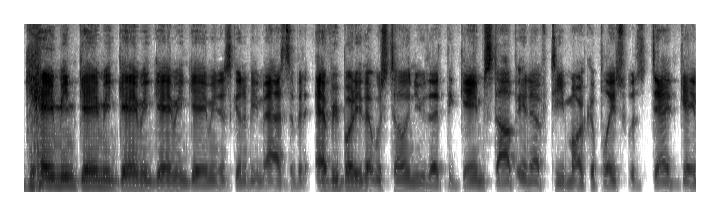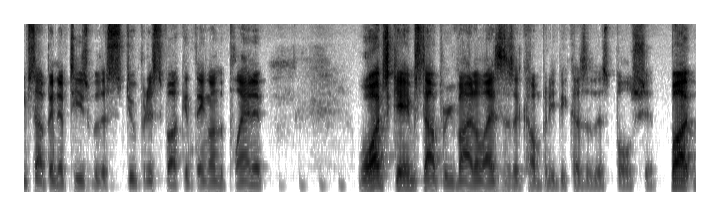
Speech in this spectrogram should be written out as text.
gaming, gaming, gaming, gaming, gaming is going to be massive. And everybody that was telling you that the GameStop NFT marketplace was dead, GameStop NFTs were the stupidest fucking thing on the planet. Watch GameStop revitalize as a company because of this bullshit. But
